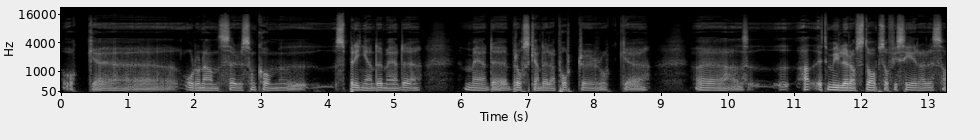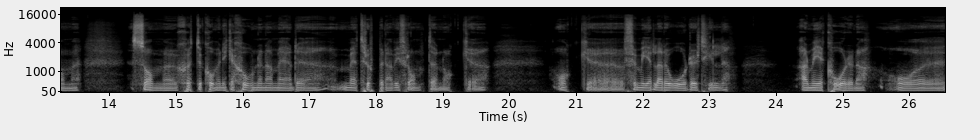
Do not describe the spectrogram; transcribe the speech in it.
och eh, ordonanser som kom springande med, med brådskande rapporter och eh, eh, ett myller av stabsofficerare som, som skötte kommunikationerna med, med trupperna vid fronten och, och eh, förmedlade order till armékårerna och eh,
